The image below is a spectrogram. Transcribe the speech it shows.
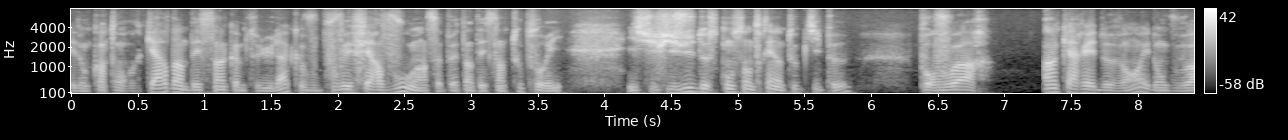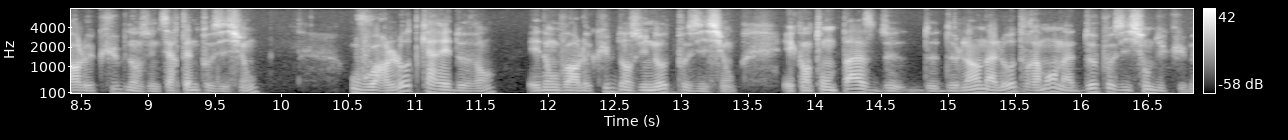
Et donc quand on regarde un dessin comme celui-là, que vous pouvez faire vous, hein, ça peut être un dessin tout pourri, il suffit juste de se concentrer un tout petit peu pour voir un carré devant et donc voir le cube dans une certaine position, ou voir l'autre carré devant et donc voir le cube dans une autre position. Et quand on passe de, l'un à l'autre, vraiment, on a deux positions du cube.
